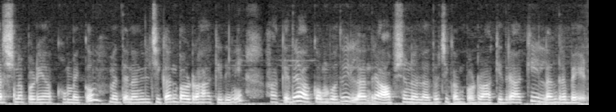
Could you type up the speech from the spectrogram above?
ಅರಿಶಿನ ಪುಡಿ ಹಾಕ್ಕೊಬೇಕು. ಮತ್ತು ನಾನಿಲ್ಲಿ ಚಿಕನ್ ಪೌಡ್ರ್ ಹಾಕಿದ್ದೀನಿ. ಹಾಕಿದರೆ ಹಾಕ್ಕೊಬೋದು. ಇಲ್ಲಾಂದರೆ ಆಪ್ಷನಲ್ ಅದು ಚಿಕನ್ ಪೌಡ್ರ್ ಹಾಕಿದರೆ ಹಾಕಿ, ಇಲ್ಲಾಂದರೆ ಬೇಡ.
